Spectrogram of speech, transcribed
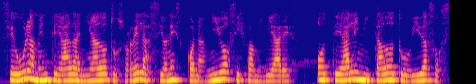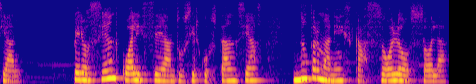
seguramente ha dañado tus relaciones con amigos y familiares o te ha limitado tu vida social. Pero sean cuales sean tus circunstancias, no permanezcas solo o sola,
